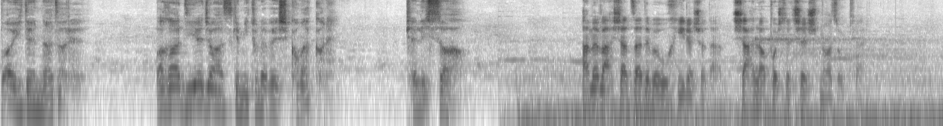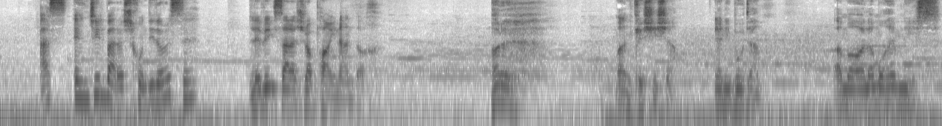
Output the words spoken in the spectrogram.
فایده نداره. فقط یه جا هست که می‌تونه بهش کمک کنه. کلیسا. همه وحشت زده به او خیره شدن شهلا پشت چشم نازک کرد. از انجیل براش خوندی درسته؟ لویک سرش را پایین انداخت. آره. من کشیشم. یعنی بودم. اما حالا مهم نیست.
